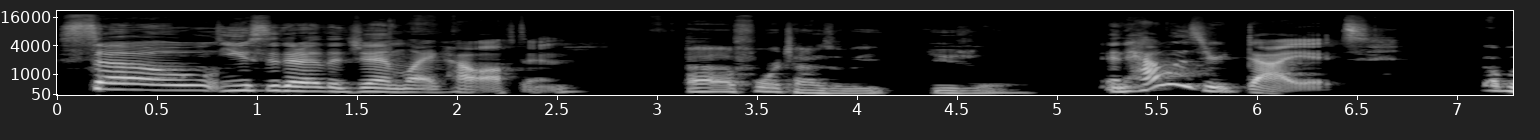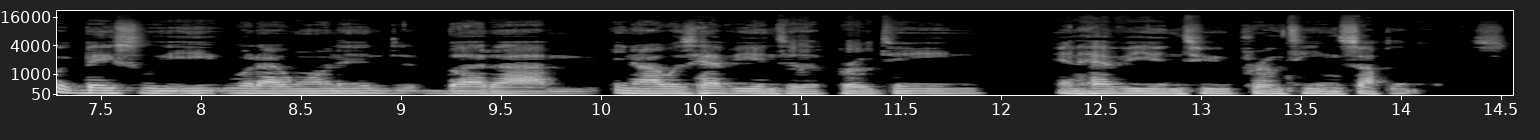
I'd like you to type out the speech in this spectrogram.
So you used to go to the gym like how often? Uh, four times a week, usually. And how was your diet? I would basically eat what I wanted, but, um, you know, I was heavy into the protein and heavy into protein supplements.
